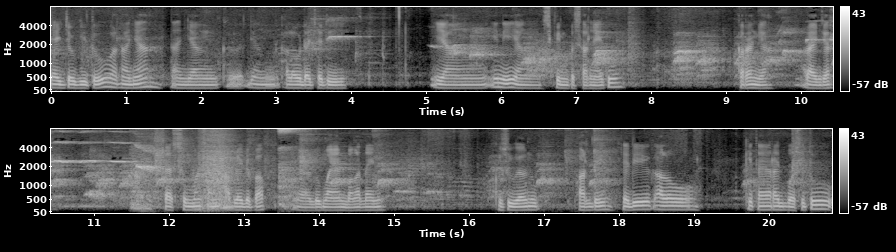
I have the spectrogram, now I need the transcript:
ya hijau gitu warnanya. Dan yang ke yang kalau udah jadi yang ini yang skin besarnya itu keren ya ranger. Saya summon sama apply the buff. Ya lumayan banget lah ini. Juga untuk party jadi kalau kita raid boss itu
